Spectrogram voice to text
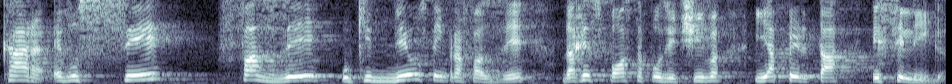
Cara, é você fazer o que Deus tem para fazer, dar resposta positiva e apertar esse liga.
